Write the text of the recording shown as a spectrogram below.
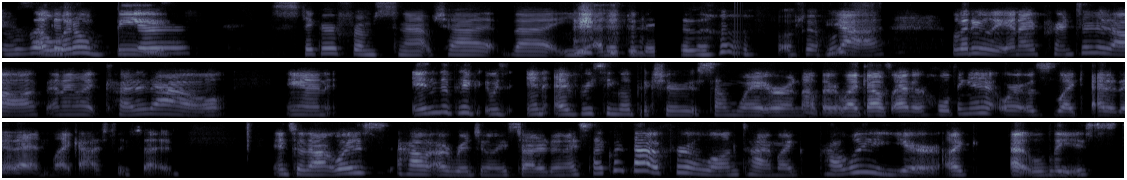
it was like a, a, little sticker, bee sticker from Snapchat that you edited into the photo. Yeah. Literally. And I printed it off and I like cut it out and in the pic it was in every single picture some way or another. Like I was either holding it or it was like edited in, like Ashley said. And so that was how it originally started. And I stuck with that for a long time, like probably a year, like at least.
